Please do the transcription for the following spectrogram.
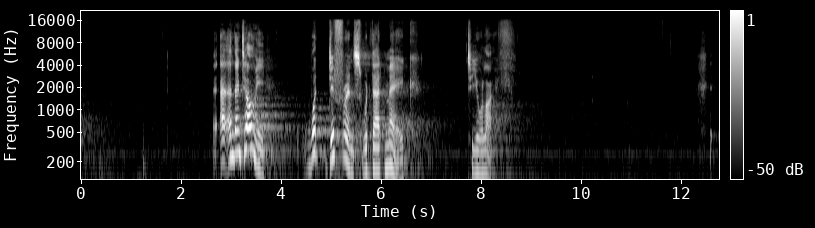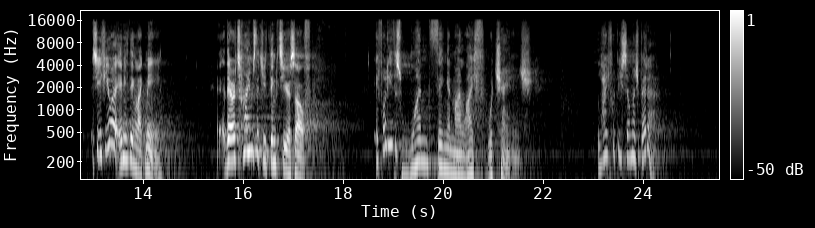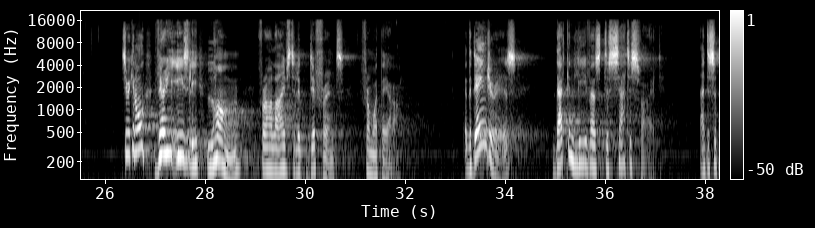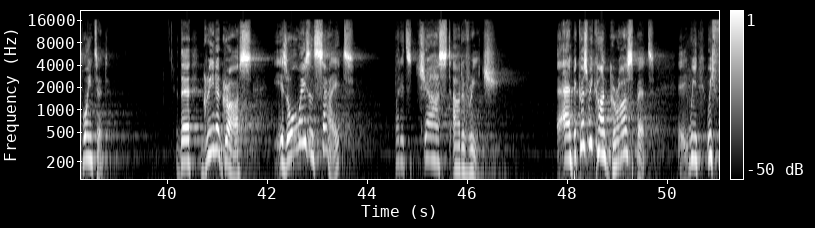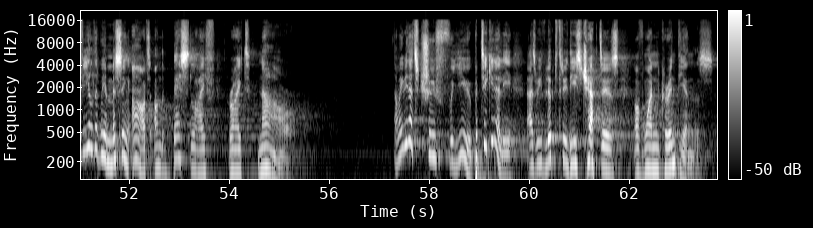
And then tell me, what difference would that make to your life? See, if you are anything like me, there are times that you think to yourself, if only this one thing in my life would change, life would be so much better. See, we can all very easily long for our lives to look different from what they are. The danger is that can leave us dissatisfied and disappointed. The greener grass is always in sight, but it's just out of reach. And because we can't grasp it, eh, we, we feel that we are missing out on the best life right now. Now, maybe that's true for you, particularly as we've looked through these chapters of 1 Corinthians.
